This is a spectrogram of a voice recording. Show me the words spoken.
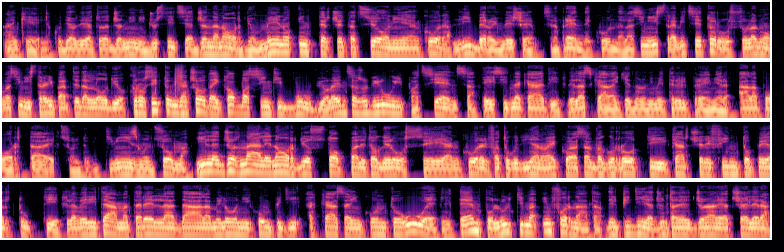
anche il quotidiano diretto da Giannini, giustizia agenda Nordio, meno intercettazioni e ancora libero invece se la prende con la sinistra, Vizietto Rosso, la nuova sinistra riparte dall'odio, Crosetto minacciò dai Cobas in tv, violenza su di lui, pazienza e i sindacati della Scala chiedono di mettere il Premier alla porta, il solito vittimismo insomma. Il giornale Nordio stoppa le toghe rosse e ancora il Fatto Quotidiano ecco la salva corrotti, carcere finto per tutti. La verità, Mattarella dà alla Meloni i compiti a casa in conto UE. Il tempo, l'ultima infornata del PD, la giunta regionale accelera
